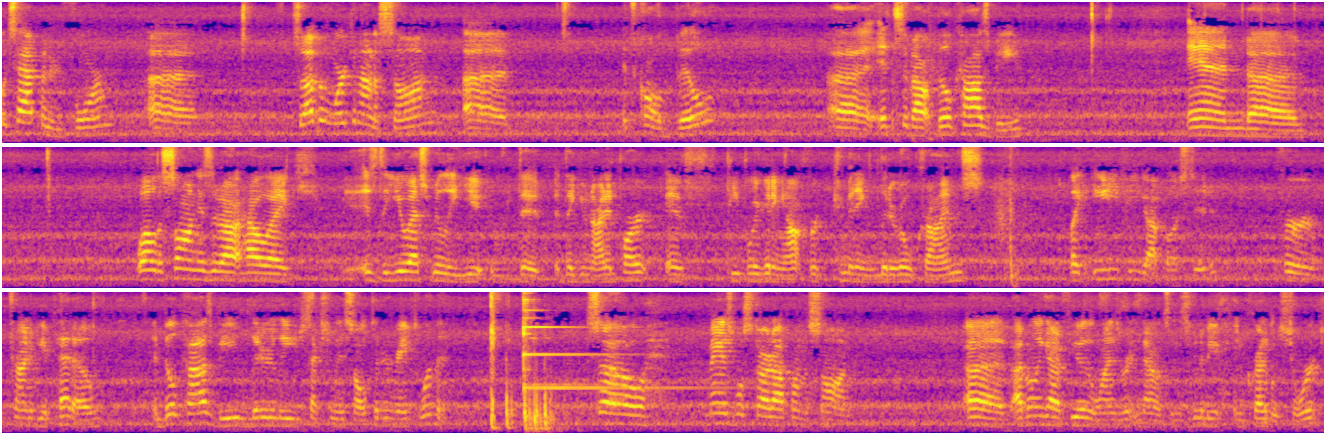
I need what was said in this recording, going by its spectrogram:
What's happening, in Form? Uh, so I've been working on a song. Uh, it's called Bill. Uh, it's about Bill Cosby. And, uh, well, the song is about how, like, is the U.S. really u- the, the united part if people are getting out for committing literal crimes? Like, EDP got busted for trying to be a pedo, and Bill Cosby literally sexually assaulted and raped women. So, may as well start off on the song. Uh, I've only got a few of the lines written down, so this is going to be incredibly short.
